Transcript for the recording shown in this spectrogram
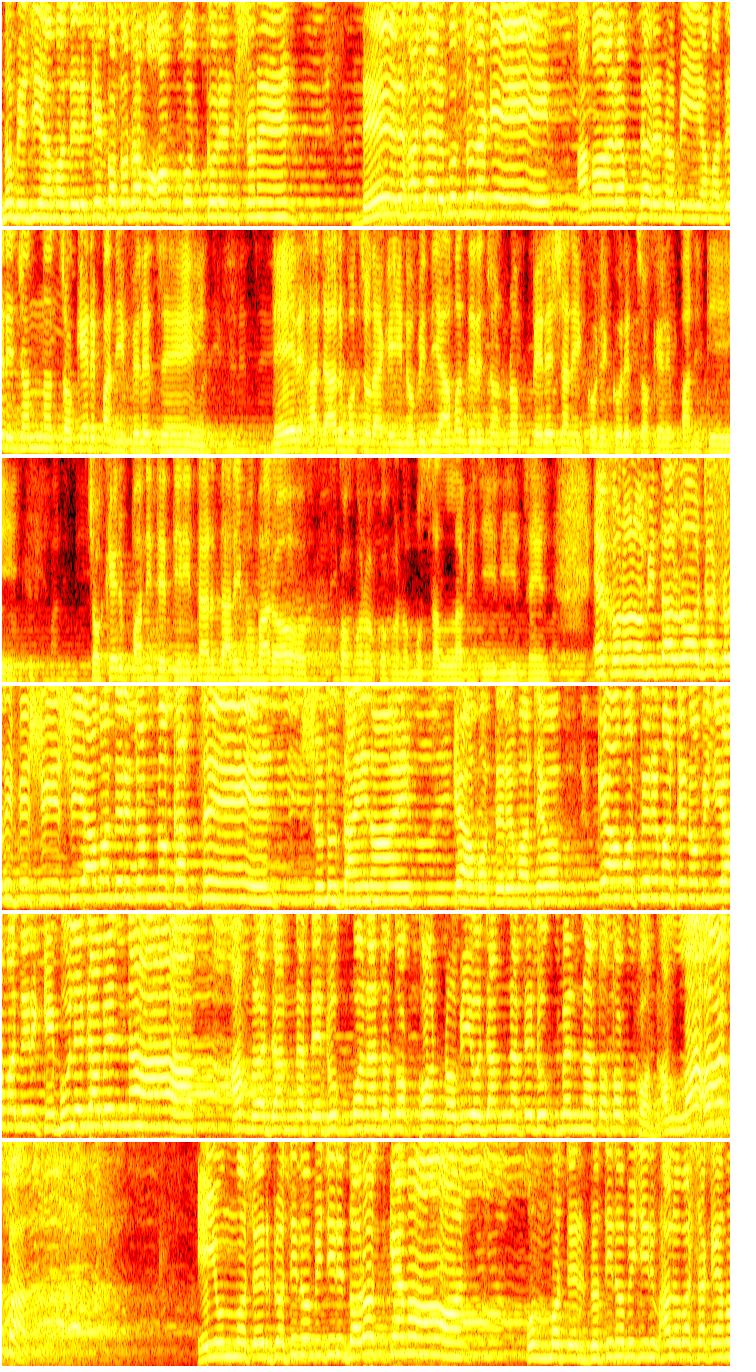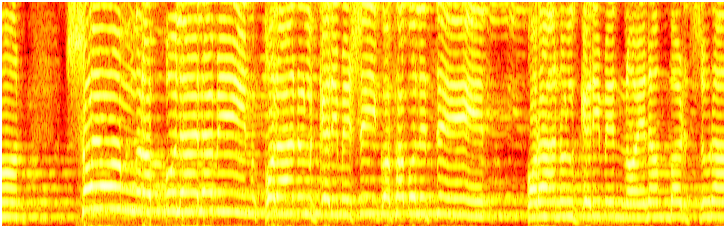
নবীজি আমাদেরকে কতটা মহব্বত করেন, শোনেন। দেড় হাজার বছর আগে আমার আপনার নবী আমাদের জন্য চোখের পানি ফেলেছেন দেড় হাজার বছর আগে নবী দিয়ে আমাদের জন্য পেরেশানি করে করে চোখের পানিতে চোখের পানিতে তিনি তার দাড়ি মুবারক কখনো কখনো মুসাল্লা ভিজিয়ে দিয়েছেন। এখনও নবী তার রওজা শরীফে শুয়ে শুয়ে আমাদের জন্য কাঁদছেন। শুধু তাই নয়, কেয়ামতের মাঠেও কেয়ামতের মাঠে নবীজি আমাদেরকে ভুলে যাবেন না। আমরা জান্নাতে ঢুকবো না যতক্ষণ নবীও জান্নাতে ঢুকবেন না ততক্ষণ। আল্লাহ আকবার। এই উম্মতের প্রতি নবীজির দরদ কেমন? উম্মতের প্রতি নবীজির ভালোবাসা কেমন? স্বয়ং রব্বুল আলামিন কোরআনুল কারীমে সেই কথা বলেছেন। কোরআনুল কারীমের 9 নম্বর সূরা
